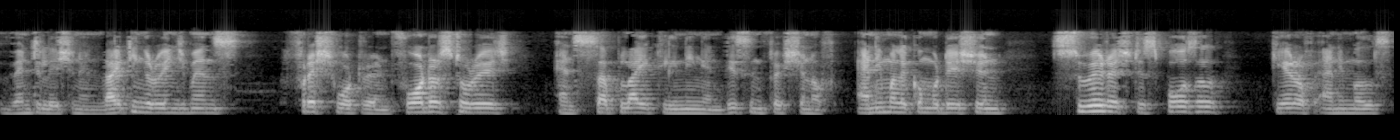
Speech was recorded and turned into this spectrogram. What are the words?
ventilation and lighting arrangements, freshwater and fodder storage, and supply cleaning and disinfection of animal accommodation, sewerage disposal, care of animals,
